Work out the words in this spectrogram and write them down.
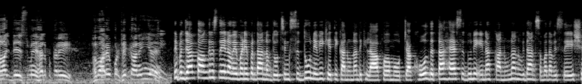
आज देश में हेल्प करे। ਹਮਾਰੇ ਉੱਪਰ ਠੇਕਾ ਨਹੀਂ ਹੈ ਤੇ ਪੰਜਾਬ ਕਾਂਗਰਸ ਦੇ ਨਵੇਂ ਬਣੇ ਪ੍ਰਧਾਨ ਨਵਜੋਤ ਸਿੰਘ ਸਿੱਧੂ ਨੇ ਵੀ ਖੇਤੀ ਕਾਨੂੰਨਾਂ ਦੇ ਖਿਲਾਫ ਮੋਰਚਾ ਖੋਲ ਦਿੱਤਾ ਹੈ ਸਿੱਧੂ ਨੇ ਇਹਨਾਂ ਕਾਨੂੰਨਾਂ ਨੂੰ ਵਿਧਾਨ ਸਭਾ ਦਾ ਵਿਸ਼ੇਸ਼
